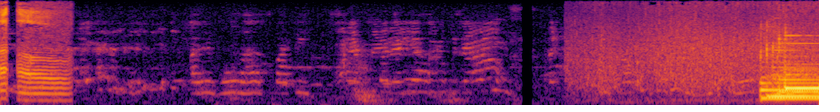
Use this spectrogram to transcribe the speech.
Uh-oh. Mm-hmm.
